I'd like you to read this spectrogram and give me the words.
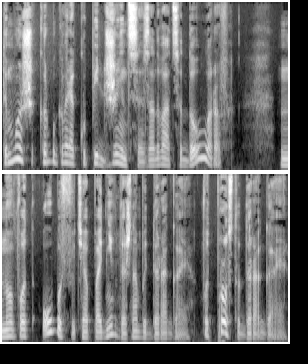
ты можешь, грубо говоря, купить джинсы за 20 долларов, но вот обувь у тебя под них должна быть дорогая. Вот просто дорогая.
